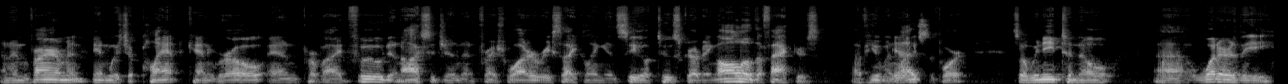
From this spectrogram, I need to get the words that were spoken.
an environment in which a plant can grow and provide food and oxygen and fresh water recycling and CO2 scrubbing, all of the factors of human yeah. life support. So we need to know uh, what are the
